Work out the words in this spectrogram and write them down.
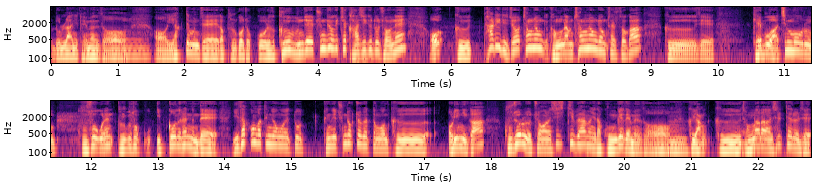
논란이 되면서 음. 어이 학대 문제가 불거졌고 그래서 그 문제에 충격이 채 가시기도 전에 어 그 8일이죠 창녕 경남 창녕 경찰서가 그 이제 계부와 친모를 구속을 했, 불구속 입건을 했는데 이 사건 같은 경우에 또 굉장히 충격적이었던 건 그 어린이가 구조를 요청하는 CCTV 화면이 다 공개되면서 음. 그 양, 그 음. 적나라한 실태를 이제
